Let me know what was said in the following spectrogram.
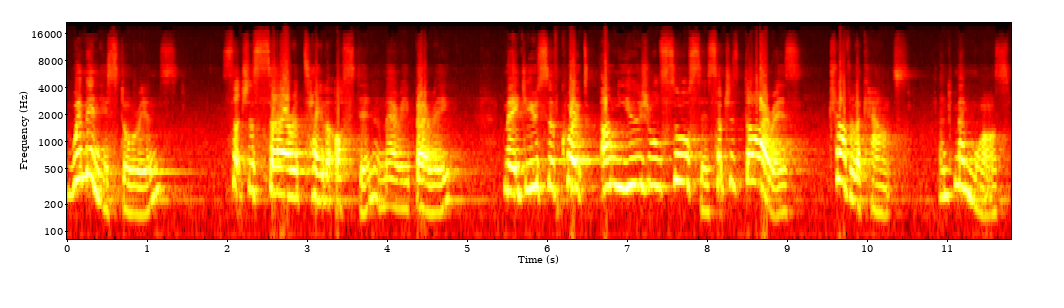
Women historians, such as Sarah Taylor Austin and Mary Berry, made use of, quote, unusual sources such as diaries, travel accounts, and memoirs.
